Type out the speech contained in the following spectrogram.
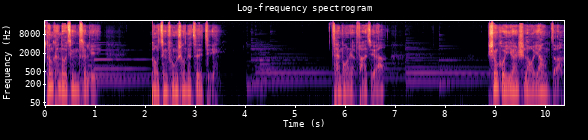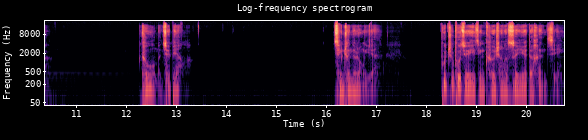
当看到镜子里饱经风霜的自己，才猛然发觉啊，生活依然是老样子，可我们却变了。青春的容颜，不知不觉已经刻上了岁月的痕迹。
